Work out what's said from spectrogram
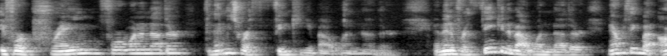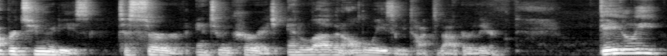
if we're praying for one another, then that means we're thinking about one another. And then if we're thinking about one another, now we're thinking about opportunities to serve and to encourage and love in all the ways that we talked about earlier. Daily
